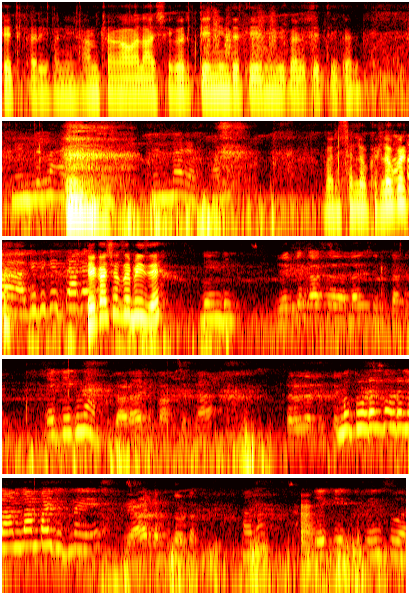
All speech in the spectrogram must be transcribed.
शेतकरी म्हणे आमच्या गावाला असे करते निंदते हे करते ते करते. बरं चल लवकर लवकर टाक. हे कशाचं बीज आहे? भेंडी. एक एक ना? मग थोडं थोडं लांब लांब पाहिजेत ना हे? हा ना? हा. एक एक इंचवर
